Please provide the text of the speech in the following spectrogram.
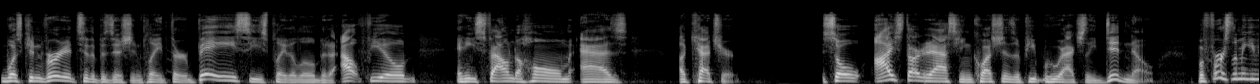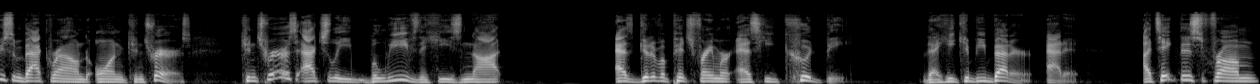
was converted to the position, played third base, he's played a little bit of outfield, and he's found a home as a catcher. So I started asking questions of people who actually did know. But first, let me give you some background on Contreras. Contreras actually believes that he's not as good of a pitch framer as he could be that he could be better at it. I take this from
